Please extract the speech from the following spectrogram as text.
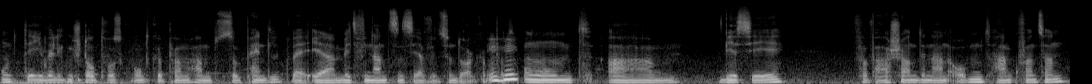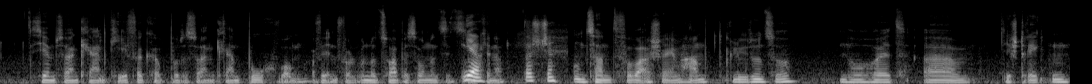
und der jeweiligen Stadt, wo sie gewohnt gehabt haben, haben so pendelt, weil er mit Finanzen sehr viel zu tun gehabt Mhm. hat. Und ähm, wir sehen von Warschau an den einen Abend heimgefahren sind. Sie haben so einen kleinen Käfer gehabt oder so einen kleinen Buchwagen, auf jeden Fall, wo nur zwei Personen sitzen Ja. können Weißt schon. und sind von Warschau im Heim glüht und so. Nur halt ähm, die Strecken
